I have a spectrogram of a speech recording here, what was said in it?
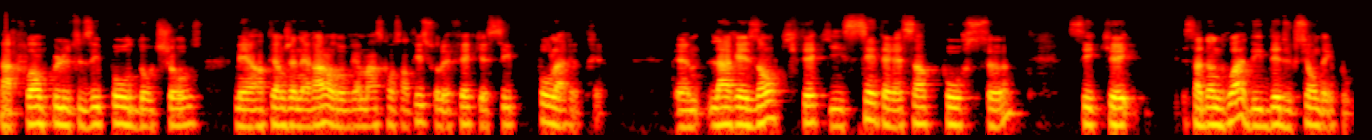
parfois, on peut l'utiliser pour d'autres choses, mais en termes généraux, on va vraiment se concentrer sur le fait que c'est pour la retraite. Euh, la raison qui fait qu'il est si intéressant pour ça, c'est que ça donne droit à des déductions d'impôts.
